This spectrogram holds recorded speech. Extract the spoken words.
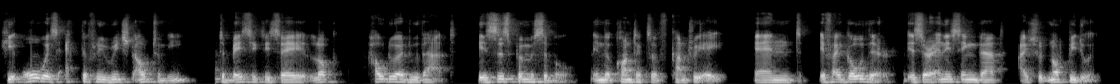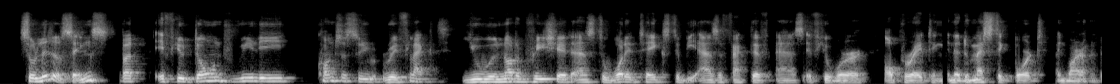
he always actively reached out to me to basically say, look, how do I do that? Is this permissible in the context of country A? And if I go there, is there anything that I should not be doing? So little things, but if you don't really consciously reflect, you will not appreciate as to what it takes to be as effective as if you were operating in a domestic board environment.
